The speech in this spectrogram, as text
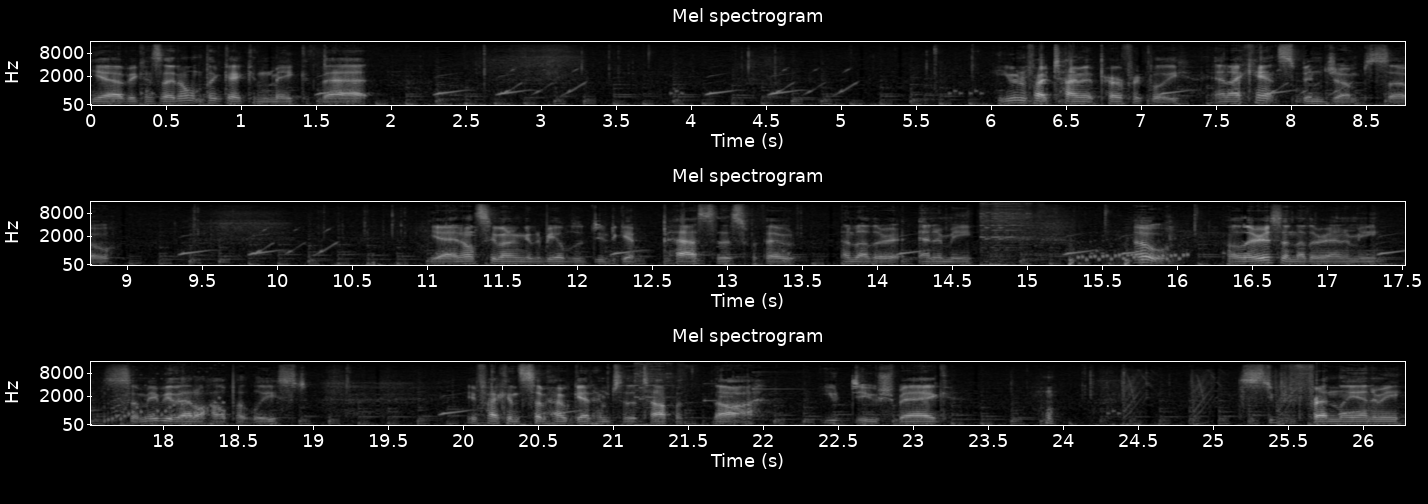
Yeah, because I don't think I can make that. Even if I time it perfectly. And I can't spin jump, so... Yeah, I don't see what I'm going to be able to do to get past this without another enemy. Oh, well there is another enemy, so maybe that'll help at least. If I can somehow get him to the top of... Ah, you douchebag. Stupid friendly enemy.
